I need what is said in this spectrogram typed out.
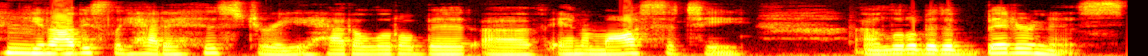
Hmm. He had obviously had a history, had a little bit of animosity a little bit of bitterness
